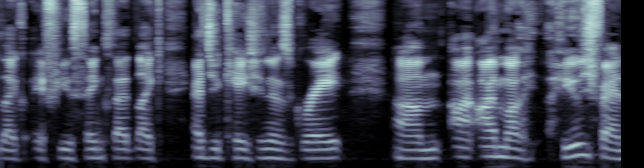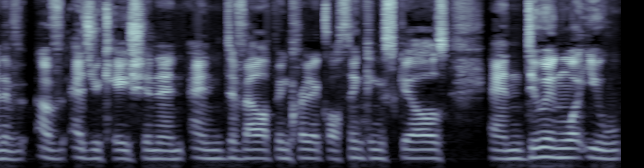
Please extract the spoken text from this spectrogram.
like if you think that like education is great, um, I, am a huge fan of, of education and and developing critical thinking skills and doing what you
